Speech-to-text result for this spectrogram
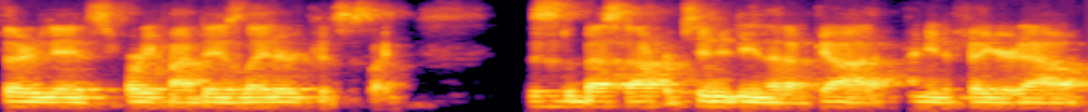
30 days, 45 days later, because it's like, this is the best opportunity that I've got. I need to figure it out.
